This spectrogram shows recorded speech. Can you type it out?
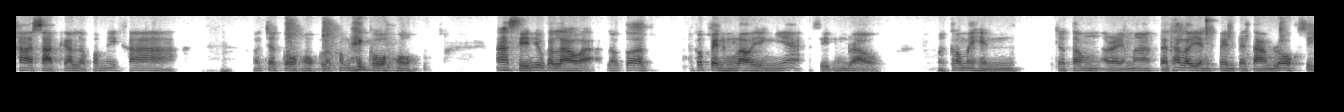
ฆ่าสัตว์กันเราก็ไม่ฆ่าเขาจะโกหกเราก็ไม่โกหกอะศีลอยู่กับเราอะ เราก็ก็เป็นของเราอย่างเงี้ยศีลของเรา มันก็ไม่เห็นจะต้องอะไรมาก แต่ถ้าเรายังเป็นไปตามโลกสิ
